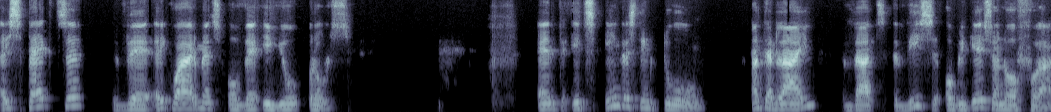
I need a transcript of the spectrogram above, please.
respects the requirements of the EU rules. And it's interesting to underline that this obligation of uh,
